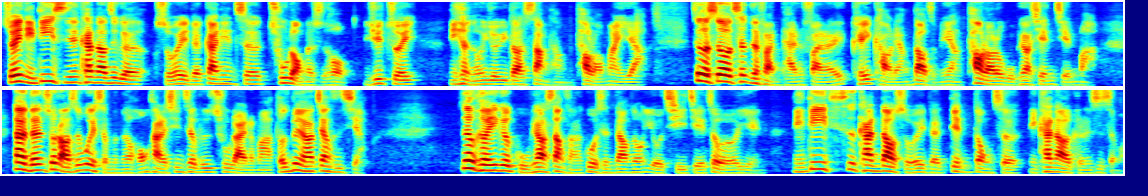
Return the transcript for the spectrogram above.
所以你第一时间看到这个所谓的概念车出笼的时候，你去追，你很容易就遇到上档的套牢卖压。这个时候趁着反弹，反而可以考量到怎么样，套牢的股票先减码。那有的人说，老师为什么呢？红海的新车不是出来了吗？投资朋友要这样子讲，任何一个股票上涨的过程当中，有其节奏而言，你第一次看到所谓的电动车，你看到的可能是什么？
